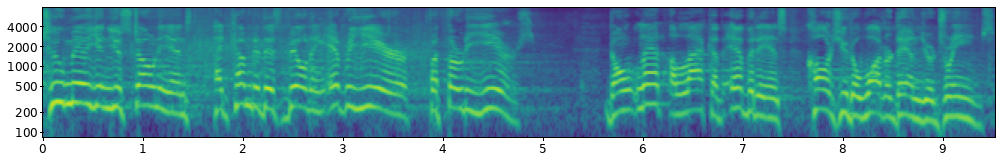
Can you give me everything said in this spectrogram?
Two million Houstonians had come to this building every year for 30 years. Don't let a lack of evidence cause you to water down your dreams.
